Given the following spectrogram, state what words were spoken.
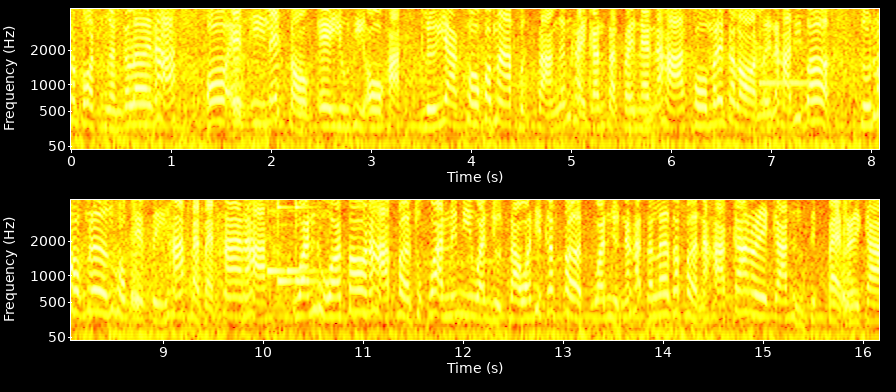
สะกดเหมือนกันเลยนะคะ O N E เลข2 A U T O ค่ะ หรืออยากโทรเข้ามาปรึกษาเงื่อนไขการจัดไฟแนนซ์นะคะ โทรมาได้ตลอดเลยนะคะ ที่เบอร์ 0616745885 นะคะวันทูออโต้นะคะ เปิดทุกวันไม่มีวันหยุดเสาร์อาทิตย์ก็เปิดวันหยุดนะคะตะเลิกก็เปิดนะคะ9นาฬิกาถึง 18นาฬิกา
